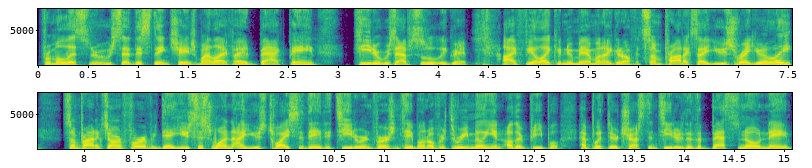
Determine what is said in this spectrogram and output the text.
from a listener who said this thing changed my life. I had back pain. Teeter was absolutely great. I feel like a new man when I get off it. Some products I use regularly, some products aren't for everyday use. This one I use twice a day, the Teeter inversion table, and over 3 million other people have put their trust in Teeter. They're the best known name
